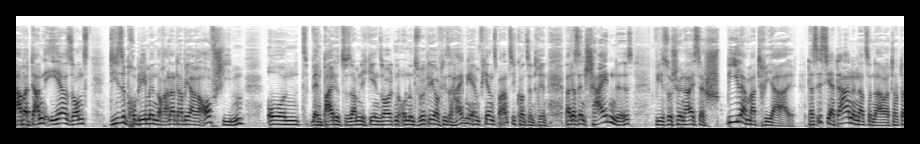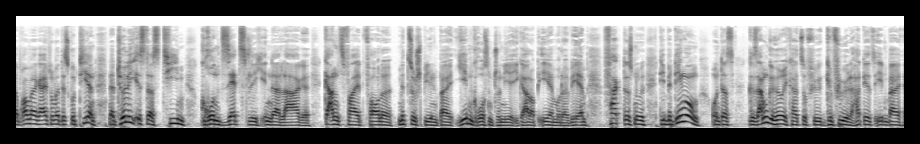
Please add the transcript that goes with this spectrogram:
Aber dann eher sonst diese Probleme noch anderthalb Jahre aufschieben und wenn beide zusammen nicht gehen sollten und uns wirklich auf diese Heim M24 konzentrieren. Weil das Entscheidende ist, wie es so schön heißt, das Spielermaterial. Das ist ja da eine Nationalmannschaft. Da brauchen wir gar nicht drüber diskutieren. Natürlich ist das Team grundsätzlich in der Lage, ganz weit vorne mitzuspielen bei jedem großen Turnier, egal ob EM oder WM. Fakt ist nur, die Bedingungen und das Gesamtgehörigkeitsgefühl hat jetzt eben bei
